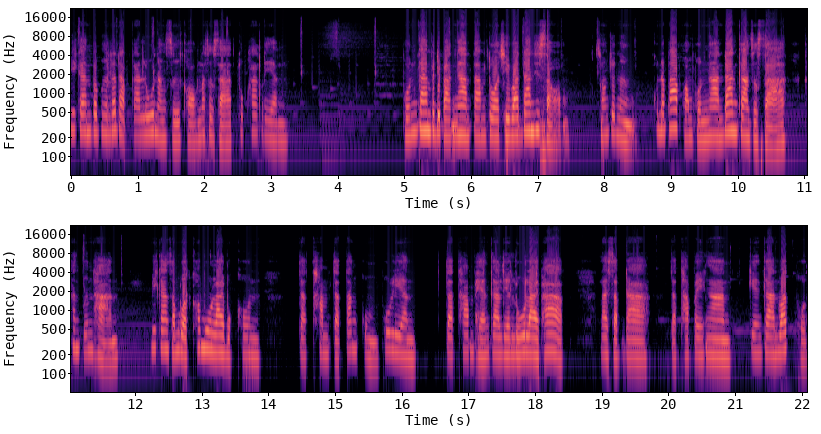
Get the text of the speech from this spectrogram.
มีการประเมินระดับการรู้หนังสือของนักศึกษาทุกภาคเรียน ผลการปฏิบัติงานตามตัวชี้วัดด้านที่ 2 2.1 คุณภาพของผลงานด้านการศึกษาขั้นพื้นฐาน มีการสำรวจข้อมูลรายบุคคล จัดทำจัดตั้งกลุ่มผู้เรียน จัดทำแผนการเรียนรู้รายภาค รายสัปดาห์ จัดทับไปงาน เกณฑ์การวัดผล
